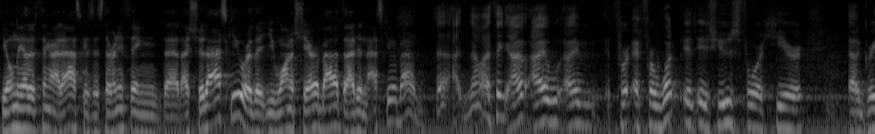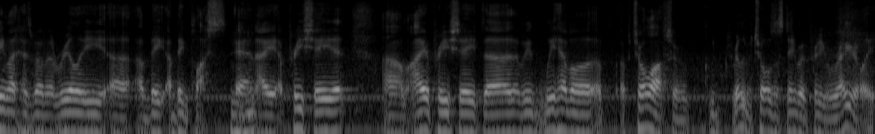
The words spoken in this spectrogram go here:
the only other thing I'd ask is: Is there anything that I should ask you, or that you want to share about it that I didn't ask you about? Uh, no, I think I, I, I for for what it is used for here, uh, Greenlight has been a really uh, a big a big plus, and I appreciate it. Um, I appreciate. Uh, I mean, we have a, a patrol officer who really patrols this neighborhood pretty regularly,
